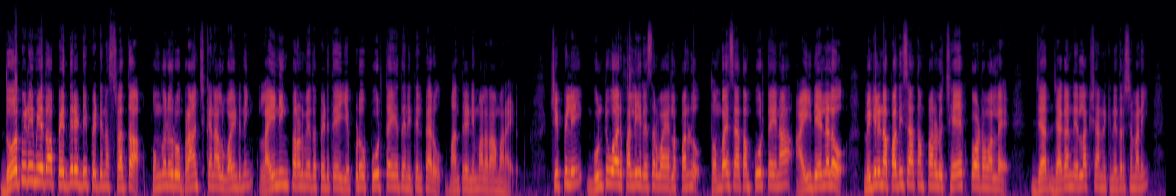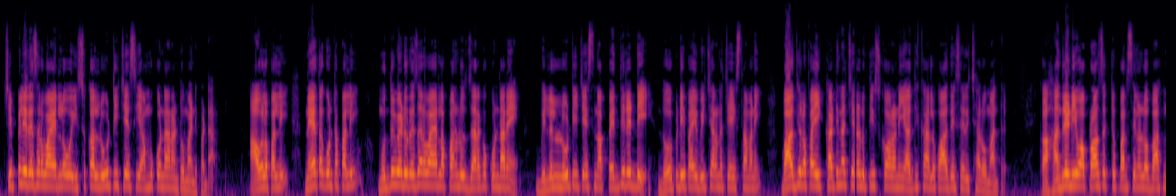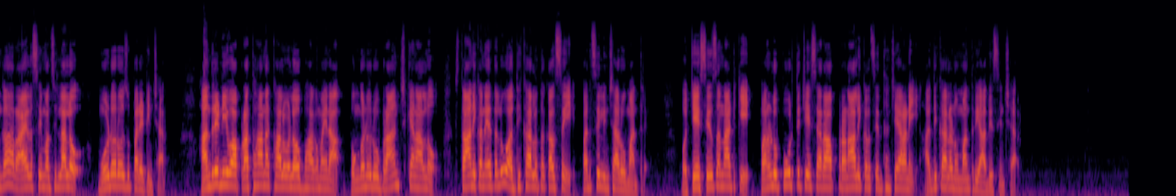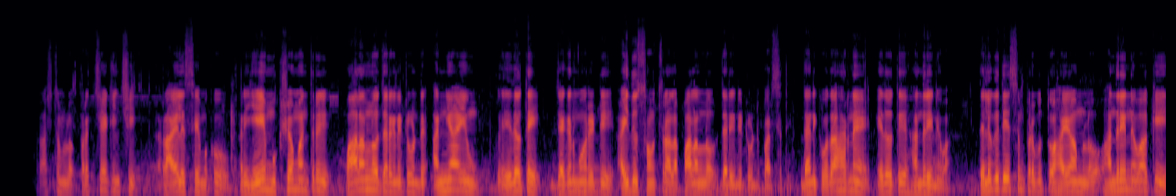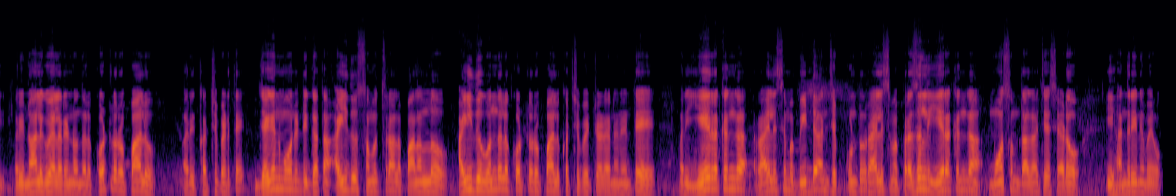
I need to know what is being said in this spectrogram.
దోపిడీ మీద పెద్దిరెడ్డి పెట్టిన శ్రద్ధ Punganur branch canal widening lining పనుల మీద పెడితే ఎప్పుడో పూర్తయ్యేదని తెలిపారు మంత్రి నిమ్మల రామానాయుడు చిప్పిలి గుంటువారిపల్లి రిజర్వాయర్ల పనులు తొంభై శాతం పూర్తయినా ఐదేళ్ళలో మిగిలిన పది శాతం పనులు చేయకపోవడం వల్లే జ జగన్ నిర్లక్ష్యానికి నిదర్శనమని చిప్పిలి రిజర్వాయర్లో ఇసుక లూటీ చేసి అమ్ముకున్నారంటూ మండిపడ్డారు. ఆవులపల్లి నేతగుంటపల్లి ముద్దువేడు రిజర్వాయర్ల పనులు జరగకుండానే బిల్లులు లూటీ చేసిన పెద్దిరెడ్డి దోపిడీపై విచారణ చేయిస్తామని బాధ్యులపై కఠిన చర్యలు తీసుకోవాలని అధికారులకు ఆదేశాలు ఇచ్చారు మంత్రి. ఇక హంద్రీనీవా ప్రాజెక్టు పరిశీలనలో భాగంగా రాయలసీమ జిల్లాలో మూడో రోజు పర్యటించారు. హంద్రీనీవా ప్రధాన కాలువలో భాగమైన పొంగనూరు బ్రాంచ్ కెనాల్ను స్థానిక నేతలు అధికారులతో కలిసి పరిశీలించారు మంత్రి. వచ్చే సీజన్ నాటికి పనులు పూర్తి చేశారా ప్రణాళికలు సిద్ధం చేయాలని అధికారులను మంత్రి ఆదేశించారు. రాష్ట్రంలో ప్రత్యేకించి రాయలసీమకు మరి ఏ ముఖ్యమంత్రి పాలనలో జరిగినటువంటి అన్యాయం ఏదైతే జగన్మోహన్ రెడ్డి ఐదు సంవత్సరాల పాలనలో జరిగినటువంటి పరిస్థితి? దానికి ఉదాహరణే ఏదైతే హంద్రీనివా తెలుగుదేశం ప్రభుత్వ హయాంలో హంద్రీనివాకి మరి నాలుగు వేల రెండు వందల కోట్ల రూపాయలు మరి ఖర్చు పెడితే జగన్మోహన్ రెడ్డి గత ఐదు సంవత్సరాల పాలనలో ఐదు వందల కోట్ల రూపాయలు ఖర్చు పెట్టాడని అంటే మరి ఏ రకంగా రాయలసీమ బిడ్డ అని చెప్పుకుంటూ రాయలసీమ ప్రజల్ని ఏ రకంగా మోసం దగా చేశాడో ఈ హంద్రీనిపై ఒక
